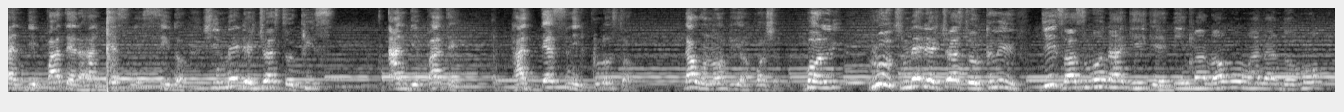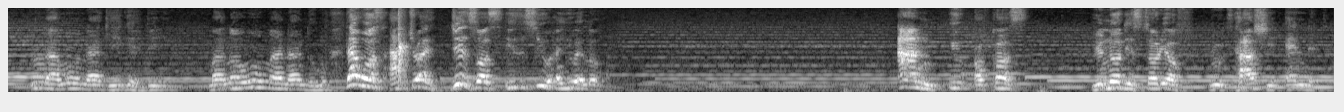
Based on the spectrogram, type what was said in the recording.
and departed her destiny sealed She made a choice to kiss and departed. Her destiny closed up. That will not be your portion. But Ruth made a choice to cleave. Jesus mona gigebi manomu manandomo namona gigebi manomu manandomo. That was her choice. Jesus is you and you alone. And you, of course, you know the story of Ruth, how she ended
